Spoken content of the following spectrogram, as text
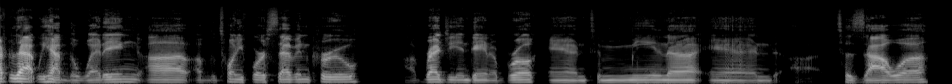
After that, we have the wedding uh, of the 24 7 crew uh, Reggie and Dana Brooke, and Tamina and uh, Tozawa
